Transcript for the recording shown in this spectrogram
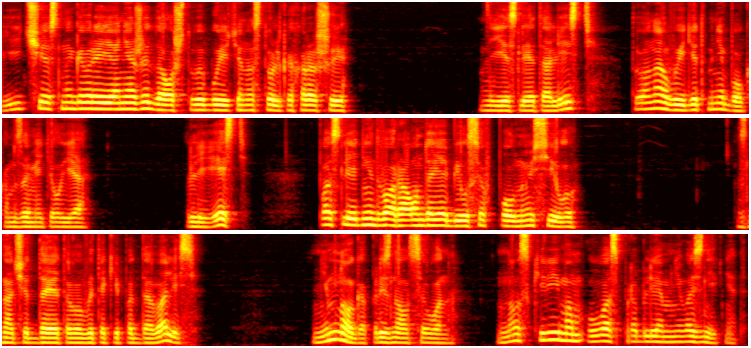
И, честно говоря, я не ожидал, что вы будете настолько хороши». «Если это лесть, то она выйдет мне боком», – заметил я. «Лесть? Последние два раунда я бился в полную силу». «Значит, до этого вы таки поддавались?» «Немного», – признался он. Но с Керимом у вас проблем не возникнет.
